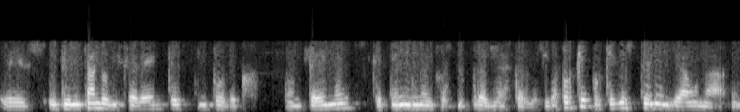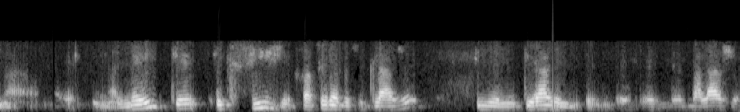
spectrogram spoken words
es, utilizando diferentes tipos de containers que tienen una infraestructura ya establecida. ¿Por qué? Porque ellos tienen ya una, una, una ley que exige hacer el reciclaje y el tirar el, el, el, embalaje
